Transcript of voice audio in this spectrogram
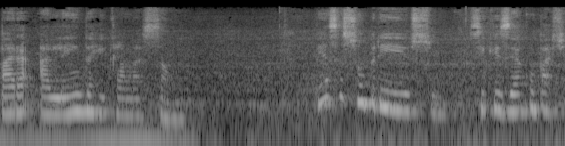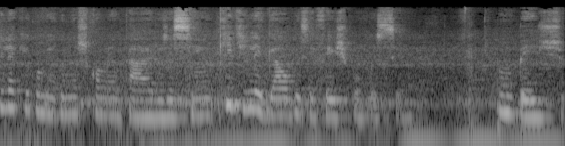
para além da reclamação. Pensa sobre isso. Se quiser, compartilha aqui comigo nos comentários assim, o que de legal você fez por você. Um beijo.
